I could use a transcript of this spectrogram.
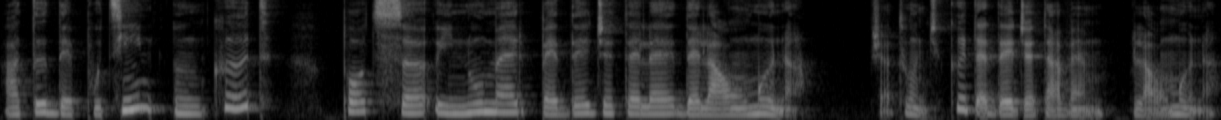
atât de puțin încât pot să îi numeri pe degetele de la o mână. Și atunci, câte degete avem la o mână?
